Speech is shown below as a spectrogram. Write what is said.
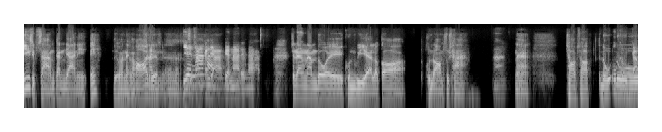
ยี่สิบสามกันยานี้ เอ๊ะหรือวันไหนวะอ๋อเดือนเออเดือนหน้า23กันค่ะยาเดือนหน้าเดือนหน้าครับ แสดงนำโดยคุณเวียแล้วก็คุณออมสุชาอ่านะฮะชอบชอบดูผู้ดูกำกับ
